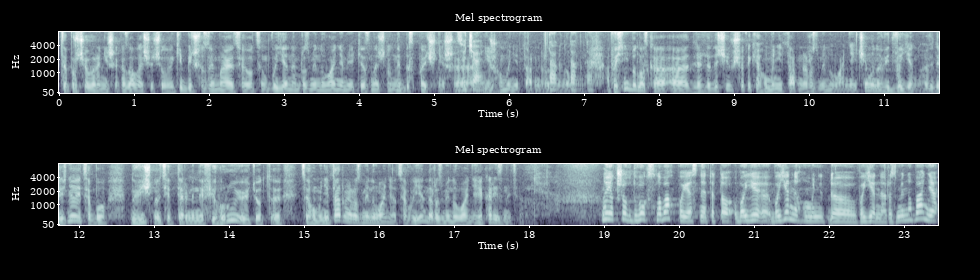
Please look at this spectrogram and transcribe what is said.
це про що ви раніше казали, що чоловіки більше займаються цим воєнним розмінуванням, яке значно небезпечніше Звичайно. ніж гуманітарне Так, розмінування. так, так. А поясніть, будь ласка, е, для глядачів, що таке гуманітарне розмінування і чим воно від воєнного відрізняється? Бо ну, вічно ці терміни фігурують. От е, це гуманітарне розмінування, а це воєнне розмінування. Яка різниця? Ну, якщо в двох словах пояснити, то воє- воєнне гумані... е, воєнне розмінування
